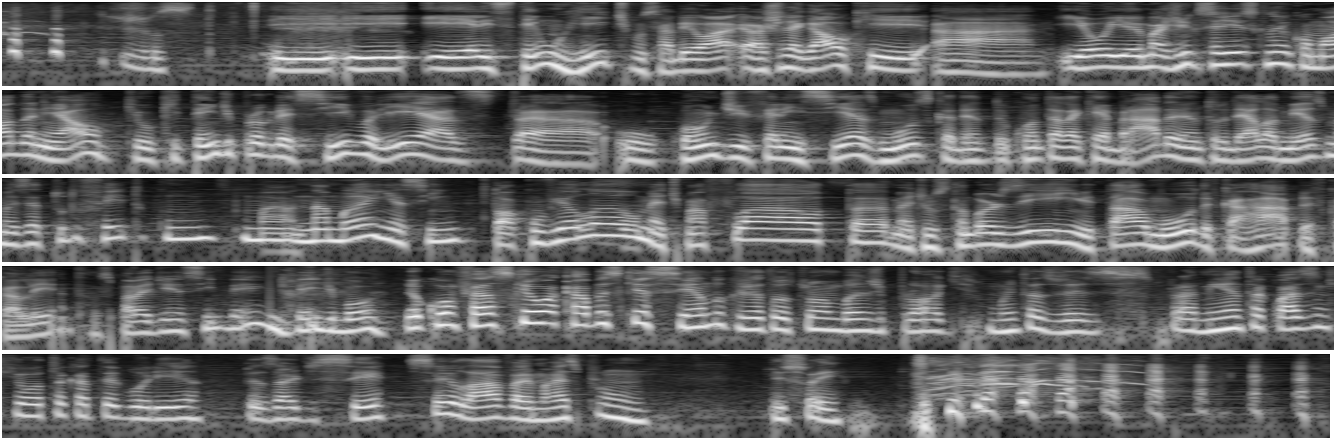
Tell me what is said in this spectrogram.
Justo. E, e- e eles têm um ritmo, sabe? Eu, eu acho legal que a. E eu, eu imagino que seja isso que não incomoda o Daniel, que o que tem de progressivo ali é as, a- o quão diferencia as músicas, dentro do quanto ela é quebrada dentro dela mesmo, mas é tudo feito com uma, na mãe, assim. Toca um violão, mete uma flauta, mete uns tamborzinhos e tal, muda, fica rápido, fica lento. As paradinhas assim, bem, bem de boa. Eu confesso que eu acabo esquecendo que o Jethro Tull é uma banda de prog, muitas vezes. Pra mim entra quase em que outra categoria, apesar de ser, sei lá, vai mais pra um... Isso aí.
